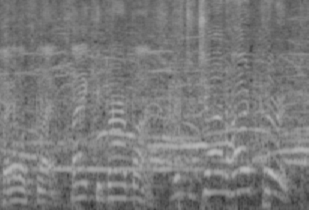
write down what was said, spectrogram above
Bela Fleck. Thank you very much. Mr. John Hartford.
